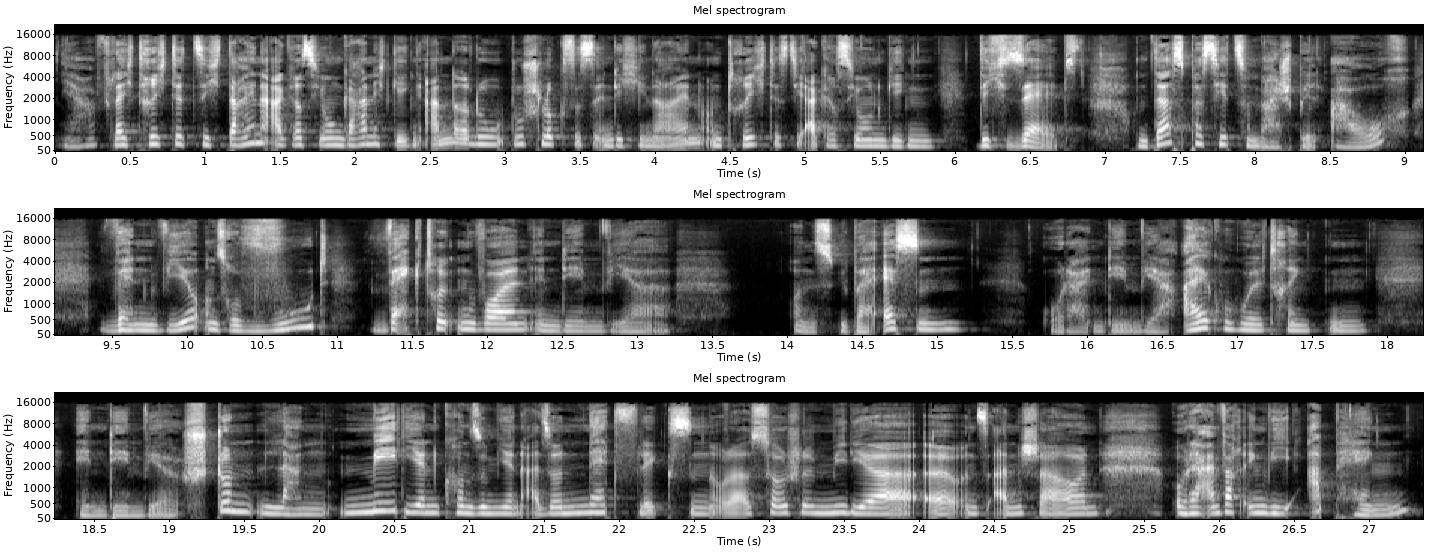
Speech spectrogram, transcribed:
Ja, vielleicht richtet sich deine Aggression gar nicht gegen andere, du, du schluckst es in dich hinein und richtest die Aggression gegen dich selbst. Und das passiert zum Beispiel auch, wenn wir unsere Wut wegdrücken wollen, indem wir uns überessen oder indem wir Alkohol trinken, indem wir stundenlang Medien konsumieren, also Netflixen oder Social Media äh, uns anschauen oder einfach irgendwie abhängen.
